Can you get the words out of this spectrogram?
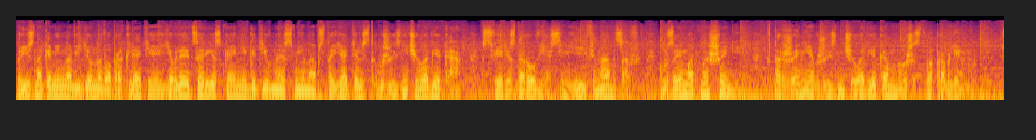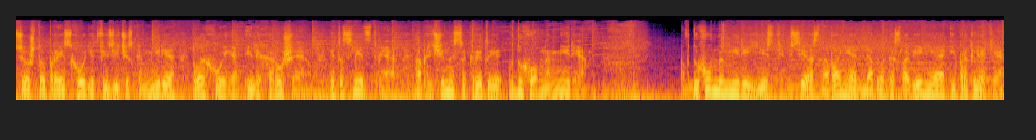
Признаками наведенного проклятия является резкая негативная смена обстоятельств в жизни человека в сфере здоровья, семьи, финансов, взаимоотношений, вторжение в жизнь человека множество проблем. Все, что происходит в физическом мире, плохое или хорошее, это следствие, а причины сокрыты в духовном мире. В духовном мире есть все основания для благословения и проклятия,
